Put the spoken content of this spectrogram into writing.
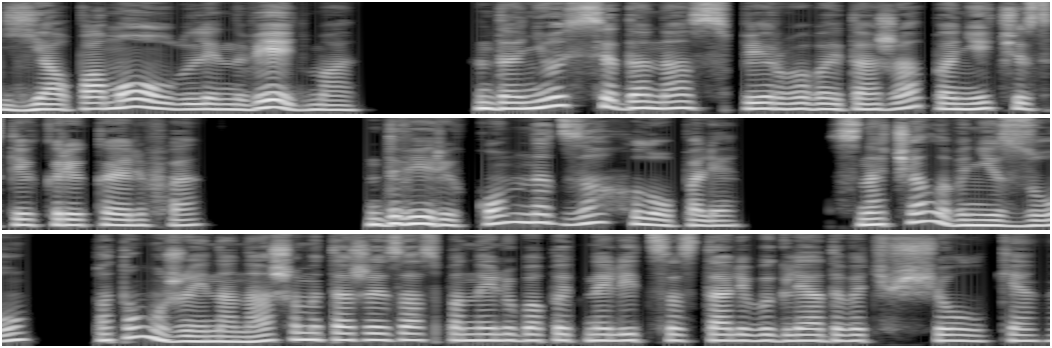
«Я помолвлен, ведьма!» Донесся до нас с первого этажа панический крик эльфа. Двери комнат захлопали. Сначала внизу, потом уже и на нашем этаже заспанные любопытные лица стали выглядывать в щелки.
